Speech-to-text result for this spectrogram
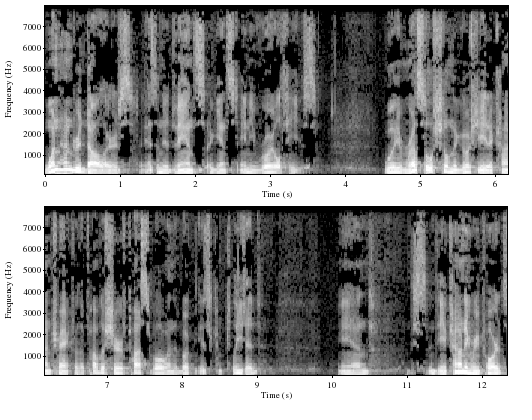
$100 as an advance against any royalties. William Russell shall negotiate a contract with a publisher, if possible, when the book is completed. And the accounting reports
